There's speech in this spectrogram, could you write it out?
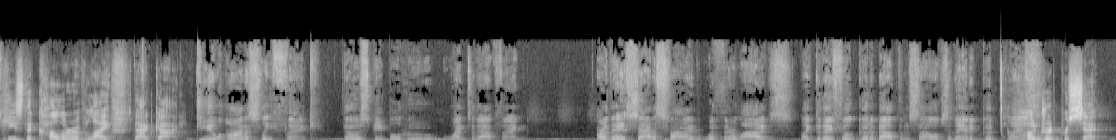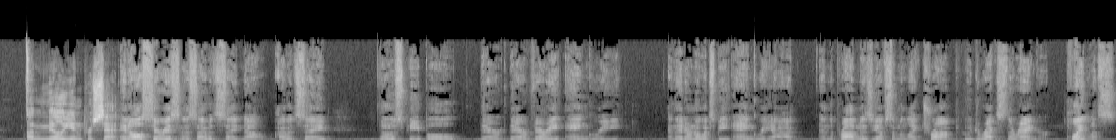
He's the color of life. That guy. Do you honestly think those people who went to that thing are they satisfied with their lives? Like, do they feel good about themselves? Are they in a good place? Hundred percent, a million percent. In all seriousness, I would say no. I would say those people they're they are very angry, and they don't know what to be angry at. And the problem is, you have someone like Trump who directs their anger. Pointless,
